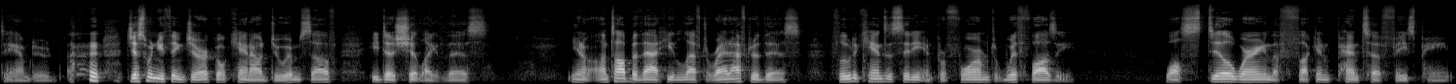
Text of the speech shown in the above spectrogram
damn, dude. Just when you think Jericho can't outdo himself, he does shit like this. You know, on top of that, he left right after this, flew to Kansas City, and performed with Fozzy while still wearing the fucking Penta face paint.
